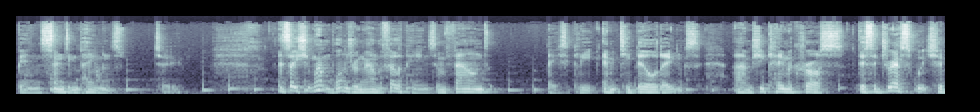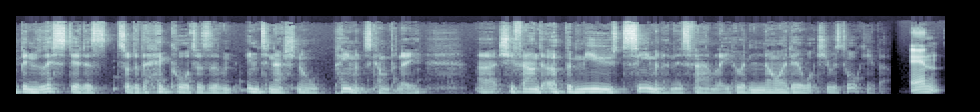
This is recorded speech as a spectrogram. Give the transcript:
been sending payments to. And so she went wandering around the Philippines and found basically empty buildings. Um, she came across this address which had been listed as sort of the headquarters of an international payments company. Uh, she found a bemused seaman and his family who had no idea what she was talking about. En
